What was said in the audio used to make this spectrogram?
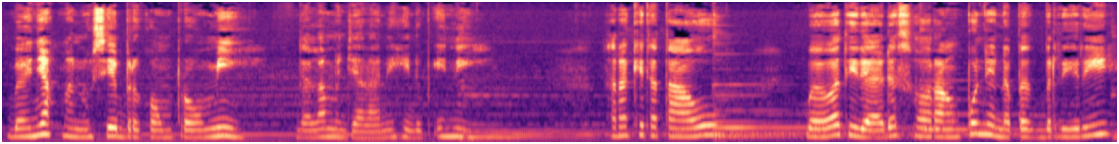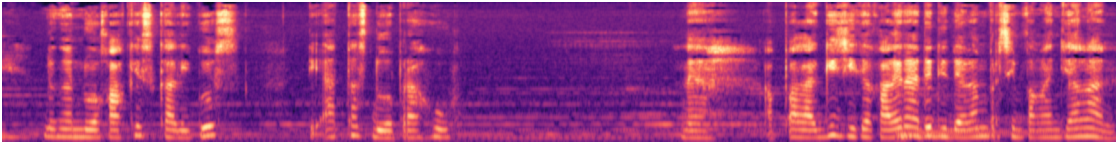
banyak manusia berkompromi dalam menjalani hidup ini. Karena kita tahu bahwa tidak ada seorang pun yang dapat berdiri dengan dua kaki sekaligus di atas dua perahu. Nah, apalagi jika kalian ada di dalam persimpangan jalan.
